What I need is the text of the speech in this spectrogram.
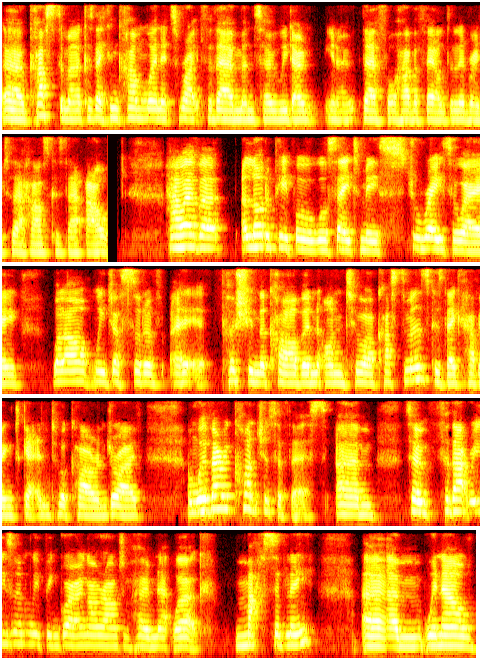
uh, customer because they can come when it's right for them and so we don't you know therefore have a failed delivery to their house because they're out. However a lot of people will say to me straight away well aren't we just sort of uh, pushing the carbon onto our customers because they're having to get into a car and drive? And we're very conscious of this. Um, so for that reason we've been growing our out of home network massively. Um, we're now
